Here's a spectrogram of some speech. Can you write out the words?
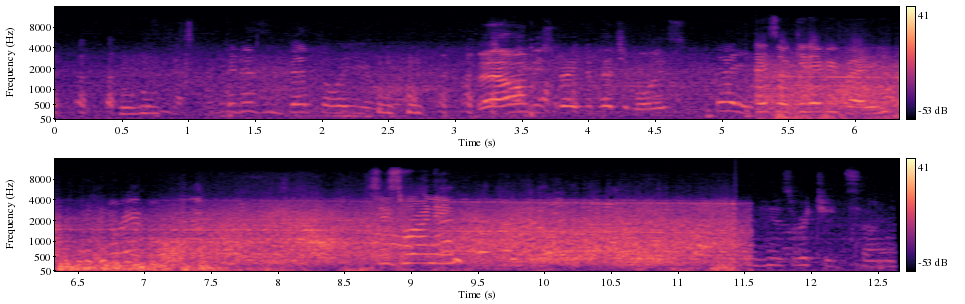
it isn't bent the way you. are. Yeah, I want to be straight in the picture, boys. There you Okay, so get everybody. She's running. And here's Richard's sign.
